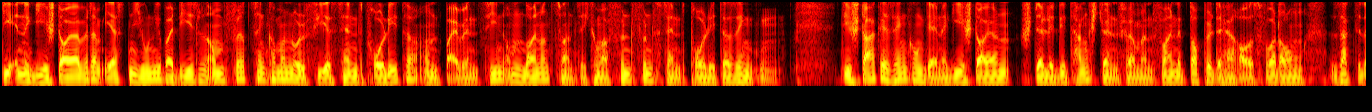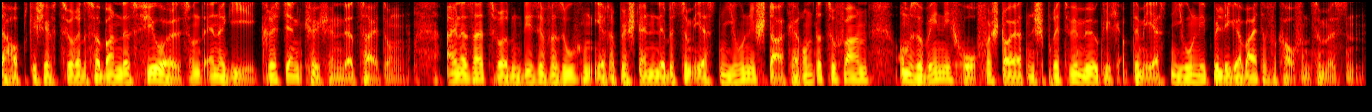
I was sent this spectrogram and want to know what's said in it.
Die Energiesteuer wird am 1. Juni bei Diesel um 14,04 Cent pro Liter und bei Benzin um 29,55 Cent pro Liter sinken. Die starke Senkung der Energiesteuern stelle die Tankstellenfirmen vor eine doppelte Herausforderung, sagte der Hauptgeschäftsführer des Verbandes Fuels und Energie, Christian Küchen, der Zeitung. Einerseits würden diese versuchen, ihre Bestände bis zum 1. Juni stark herunterzufahren, um so wenig hochversteuerten Sprit wie möglich ab dem 1. Juni billiger weiterverkaufen zu müssen.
